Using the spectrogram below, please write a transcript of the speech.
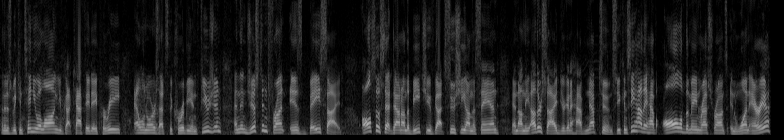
And then as we continue along, you've got Cafe de Paris, Eleanor's, that's the Caribbean fusion. And then just in front is Bayside. Also set down on the beach, you've got sushi on the sand, and on the other side, you're gonna have Neptune. So you can see how they have all of the main restaurants in one area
